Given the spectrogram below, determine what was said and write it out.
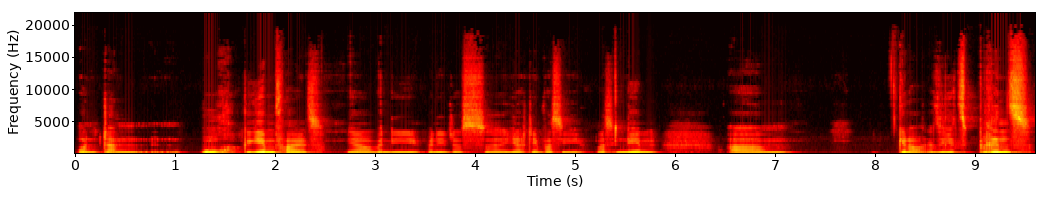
und dann ein Buch gegebenenfalls. Ja, wenn die, wenn die das, äh, je nachdem, was sie, was sie nehmen. Ähm, genau, also jetzt Prinz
